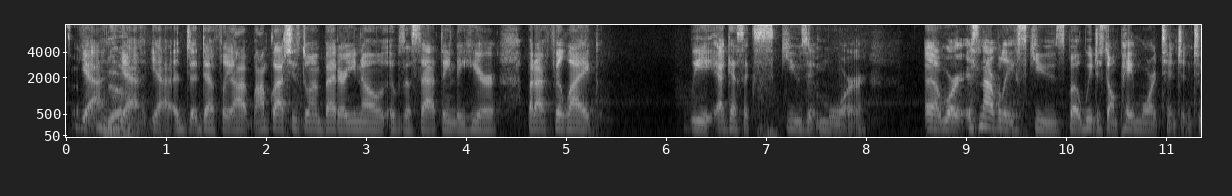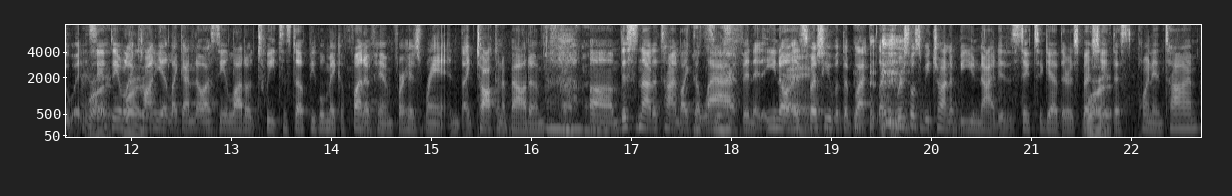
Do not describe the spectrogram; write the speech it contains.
So. Yeah, Yeah. yeah, yeah, d- definitely. I, I'm glad she's doing better. You know, it was a sad thing to hear, but I feel like we, I guess, excuse it more. Uh, or it's not really excused, but we just don't pay more attention to it. And same thing with like right. Kanye. Like I know I've seen a lot of tweets and stuff, people making fun of him for his rant and like talking about him. Um, this is not a time like to laugh, and it, you know, Right. especially with the black, like we're supposed to be trying to be united and stick together, especially Right. at this point in time.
